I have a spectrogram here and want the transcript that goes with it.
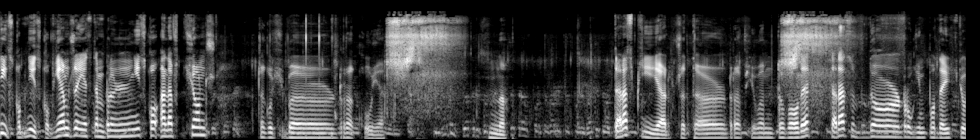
Blisko, blisko. Wiem, że jestem blisko, ale wciąż czegoś brakuje. No. Teraz pierwszy trafiłem do wody. Teraz w drugim podejściu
